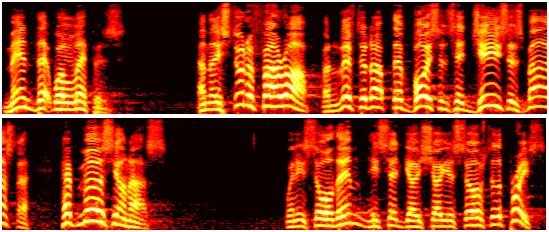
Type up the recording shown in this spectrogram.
men that were lepers. And they stood afar off and lifted up their voice and said, Jesus, Master, have mercy on us. When he saw them, he said, Go show yourselves to the priest.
